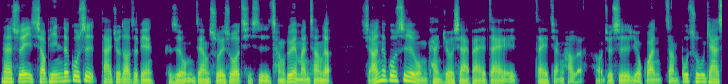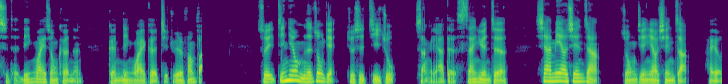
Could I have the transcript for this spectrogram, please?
那所以小平的故事大概就到这边。可是我们这样说一说，其实长度也蛮长了。小安的故事我们看就下一拜再再讲好了。好，就是有关长不出牙齿的另外一种可能跟另外一个解决的方法。所以今天我们的重点就是记住长牙的三原则：下面要先长，中间要先长，还有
